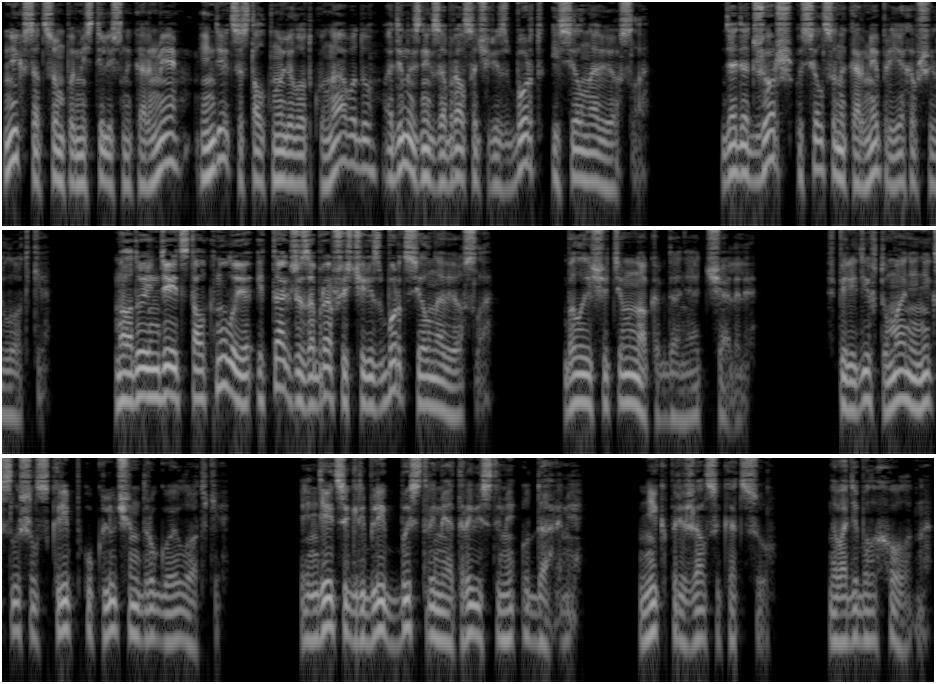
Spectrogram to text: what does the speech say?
Ник с отцом поместились на корме, индейцы столкнули лодку на воду, один из них забрался через борт и сел на весла. Дядя Джордж уселся на корме приехавшей лодки. Молодой индеец толкнул ее и также, забравшись через борт, сел на весла. Было еще темно, когда они отчалили. Впереди в тумане Ник слышал скрип уключен другой лодки. Индейцы гребли быстрыми отрывистыми ударами. Ник прижался к отцу. На воде было холодно.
